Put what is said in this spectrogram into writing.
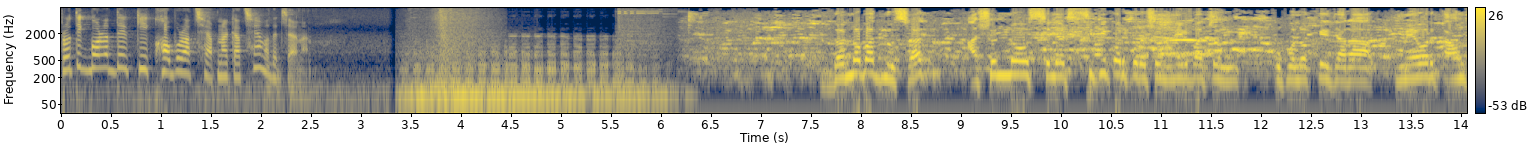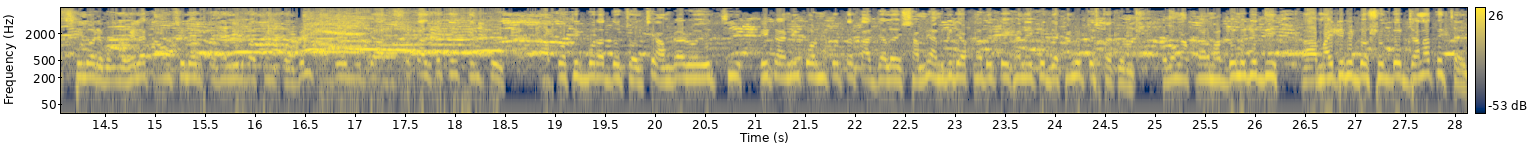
প্রতীক বরাদ্দের কি খবর আছে আপনার কাছে? আমাদের জানান। ধন্যবাদ নুসরাত। আসন্ন সিলেট সিটি কর্পোরেশন নির্বাচন উপলক্ষে যারা মেয়র কাউন্সিলর এবং মহিলা কাউন্সিলর পদে নির্বাচন করবেন, তাদের মধ্যে আজ সকাল থেকেই কিন্তু প্রতীক বরাদ্দ চলছে। আমরা রয়েছি রিটার্নিং কর্মকর্তার কার্যালয়ের সামনে। আমি যদি আপনাদেরকে এখানে একটু দেখানোর চেষ্টা করি এবং আপনার মাধ্যমে যদি মাইটিভির দর্শকদের জানাতে চাই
